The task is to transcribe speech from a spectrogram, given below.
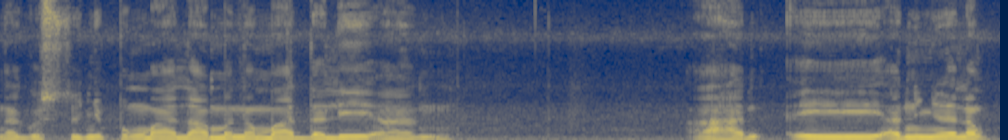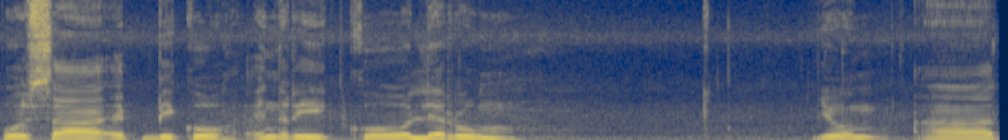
na gusto nyo pong malaman ng madalian, ah, eh, ano nyo na lang po sa FB ko, Enrico Lerum. Yun, at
